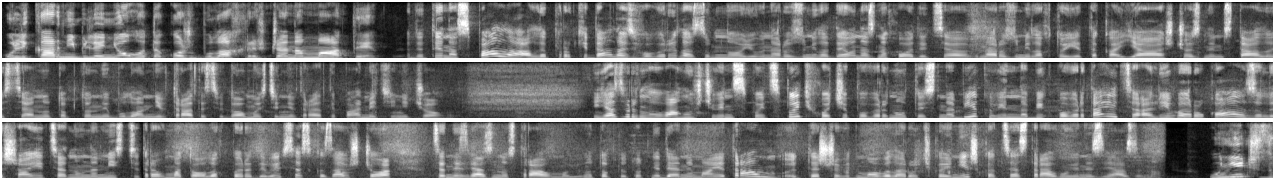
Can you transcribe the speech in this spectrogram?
У лікарні біля нього також була хрещена мати. Дитина спала, але прокидалась, говорила зі мною. Вона розуміла, де вона знаходиться. Вона розуміла, хто є така я, що з ним сталося. Ну тобто не було ні втрати свідомості, ні втрати пам'яті, нічого. І я звернула увагу, що він спить, спить, хоче повернутися на бік. Він на бік повертається, а ліва рука залишається ну на місці. Травматолог передивився, сказав, що це не зв'язано з травмою. Ну тобто тут ніде немає травм. Те, що відмовила ручка і ніжка, це з травмою не зв'язано. У ніч з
